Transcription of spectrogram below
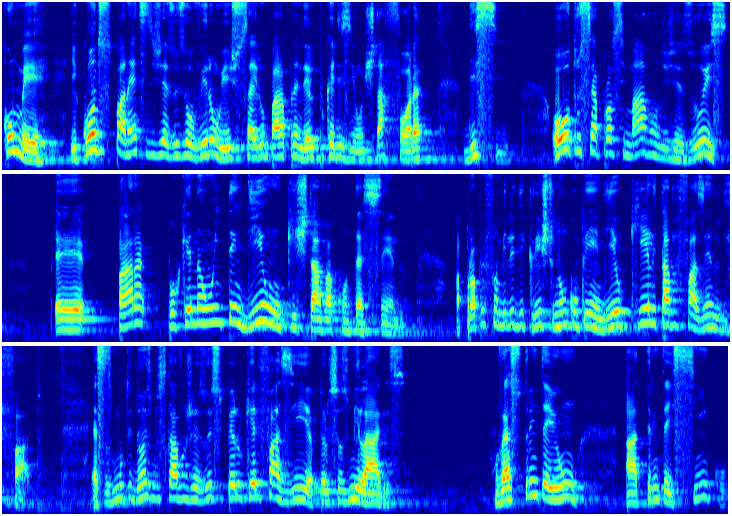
comer. E quando os parentes de Jesus ouviram isto, saíram para prendê-lo porque diziam: está fora de si. Outros se aproximavam de Jesus é, para porque não entendiam o que estava acontecendo. A própria família de Cristo não compreendia o que ele estava fazendo de fato. Essas multidões buscavam Jesus pelo que ele fazia, pelos seus milagres. O verso 31 a 35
